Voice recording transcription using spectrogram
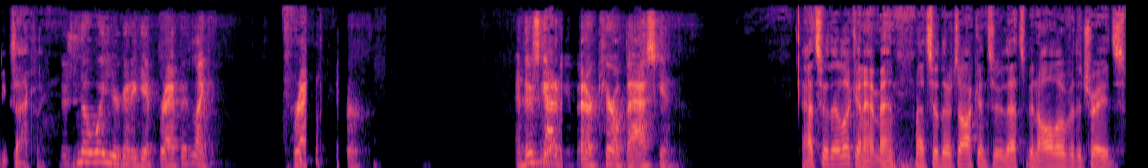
Exactly. there's no way you're going to get Brad Pitt like Brad Pitt and there's got to be a better Carole Baskin. That's who they're looking at, man. That's who they're talking to. That's been all over the trades.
